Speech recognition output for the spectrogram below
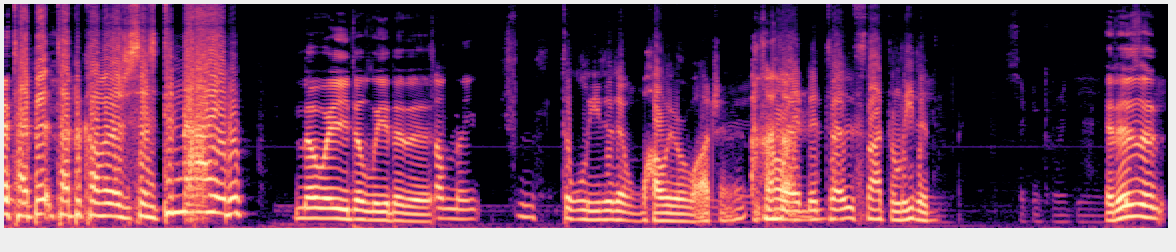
it. Type it. Type a comment that just says denied. No way he deleted it. something. Deleted it while we were watching it. No, it, it's, uh, it's not deleted. Second Corinthians. It isn't.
